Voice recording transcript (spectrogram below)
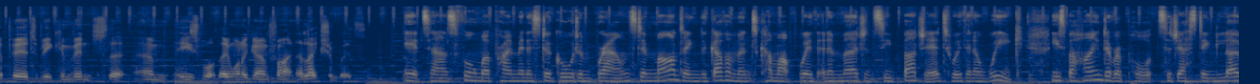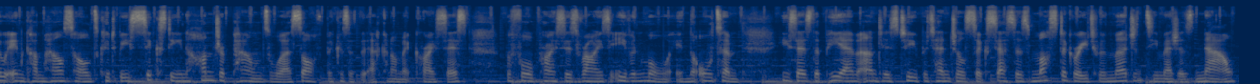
appear to be convinced that um, he's what they want to go and fight an election with. It's as former Prime Minister Gordon Brown's demanding the government come up with an emergency budget within a week. He's behind a report suggesting low income households could be £1,600 worse off because of the economic crisis before prices rise even more in the autumn. He says the PM and his two potential successors must agree to emergency measures now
